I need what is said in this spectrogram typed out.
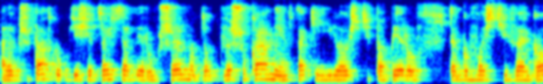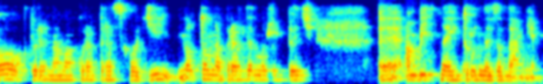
ale w przypadku, gdzie się coś zawieruszy, no to wyszukanie w takiej ilości papierów tego właściwego, o które nam akurat teraz chodzi, no to naprawdę może być e, ambitne i trudne zadanie.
